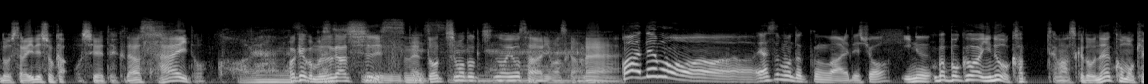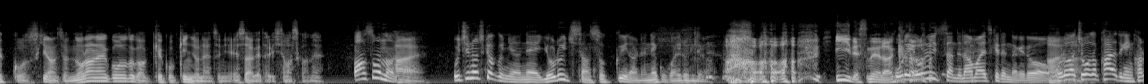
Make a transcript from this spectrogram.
どうしたらいいでしょうか？教えてくださいと。これは結構難しいですね。どっちもどっちの良さありますからね。あでも安本君はあれでしょ？犬まあ僕は犬を飼ってますけど猫も結構好きなんですよ。野良猫とか結構近所のやつに餌あげたりしてますからね。あそうなんだ、はい。うちの近くにはね夜市さんそっくりなね猫がいるんだよ。いいですねなんか。俺夜市さんって名前つけてんだけどはいはい。俺はちょうど帰る時に必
